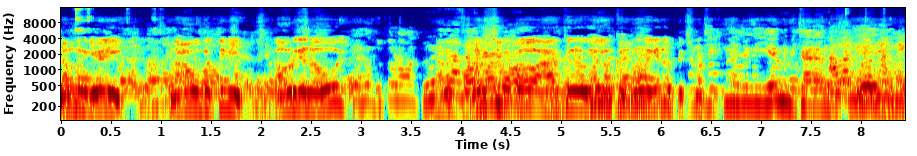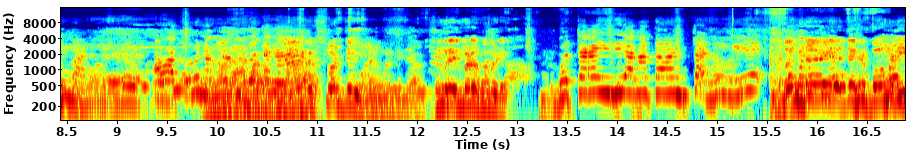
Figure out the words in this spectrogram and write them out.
ನಮ್ಮನ್ನ ಹೇಳಿ. ನಾವು ಬರ್ತೀವಿ. ಅವ್ರಿಗೆ ನಾವು ವರ್ಷಕ್ಕೋ ಆರು ತಿಂಗಳಿಗೋ ಹಿಂಗ್ ಕಟ್ಕೊಂಡೋಗಿ ನಾವು ಫಿಕ್ಸ್ ಮಾಡ್ತೀವಿ. ಏನು ವಿಚಾರ ನಾವು ಫಿಕ್ಸ್ ಮಾಡ್ತೀವಿ ಸುಮ್ಮನೆ ಇದ್ ಮಾಡಕ್ ಹೋಗ್ಬೇಡಿ. ಬರ್ತಾರ ಇರಿ ಅಂತ ಬಂದ ಅಧ್ಯಕ್ಷರು ಫೋನ್ ಮಾಡಿ.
